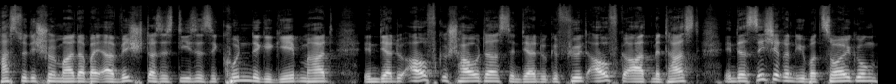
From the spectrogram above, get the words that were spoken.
Hast du dich schon mal dabei erwischt, dass es diese Sekunde gegeben hat, in der du aufgeschaut hast, in der du gefühlt aufgeatmet hast, in der sicheren Überzeugung,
